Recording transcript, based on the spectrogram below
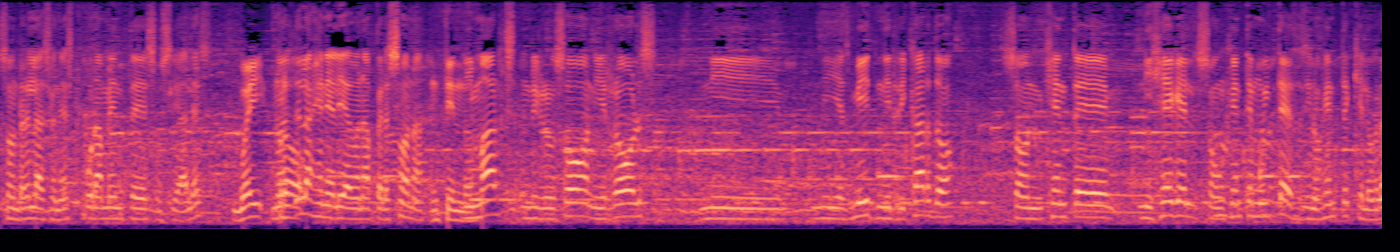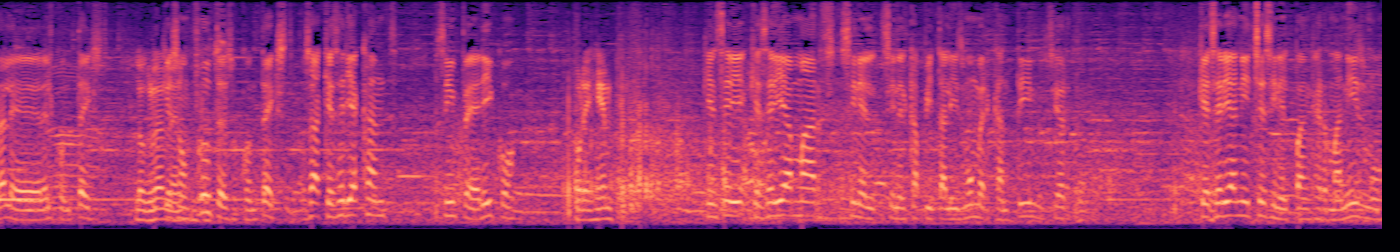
son relaciones puramente sociales. Güey, No es de la genialidad de una persona. Entiendo. Ni Marx, ni Rousseau, ni Rawls, ni, ni Smith, ni Ricardo son gente, ni Hegel, son gente muy tesa, sino gente que logra leer el contexto. Logra y que son fruto de su contexto. O sea, ¿qué sería Kant sin Federico? Por ejemplo, ¿Quién sería, ¿Qué sería Marx sin el, sin el capitalismo mercantil, cierto? ¿Qué sería Nietzsche sin el pangermanismo?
